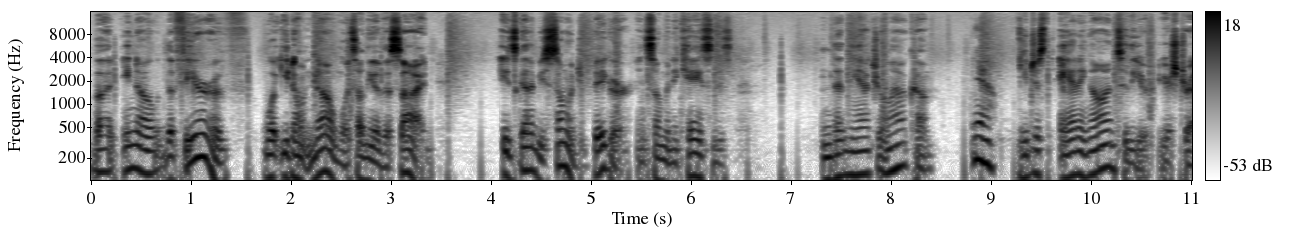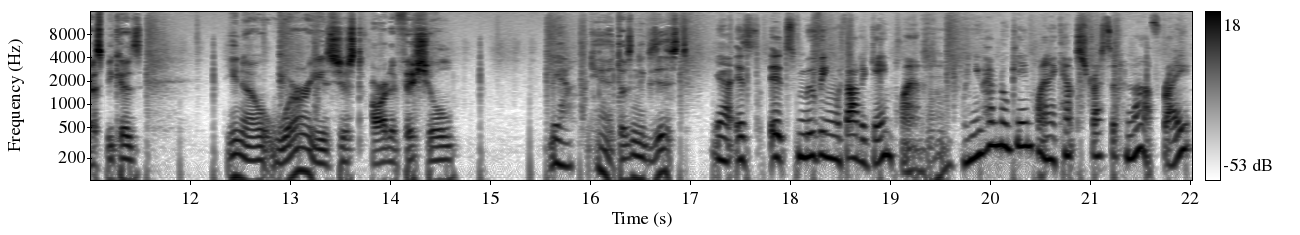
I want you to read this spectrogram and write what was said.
But you know, the fear of what you don't know, what's on the other side, is going to be so much bigger in so many cases than the actual outcome. Yeah. You're just adding on to the, your, your stress because you know worry is just artificial. Yeah. Yeah, it doesn't exist. Yeah, it's it's moving without a game plan. When you have no game plan, I can't stress it enough, right?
